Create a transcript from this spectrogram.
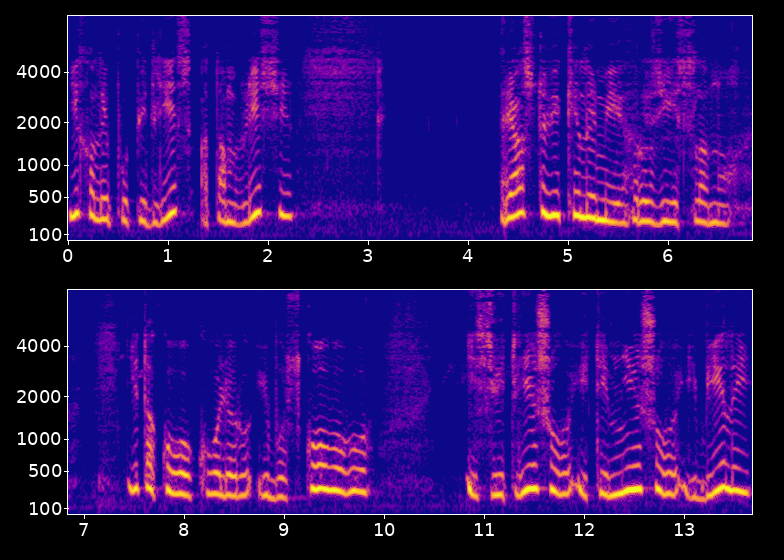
Їхали по підліс, а там в лісі рястові килими розіслано. І такого кольору, і бускового, і світлішого, і темнішого, і білий,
